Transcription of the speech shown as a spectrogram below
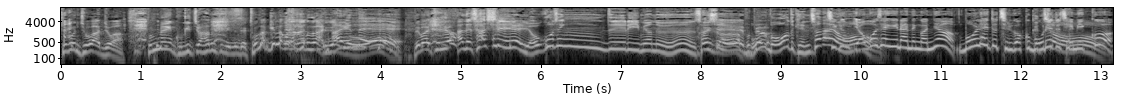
기분 좋아 안 좋아? 분명히 고깃집 한우집 있는데 돈 아끼려고 나가는 거 아니냐고. 아, 근데- 내말 틀려? 아, 근데 사실 여고생들이면은 사실 그러니까, 뭘 먹어도 괜찮아요. 지금 여고생이라는 건요, 뭘 해도 즐겁고, 뭘 그쵸. 해도 재밌고,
